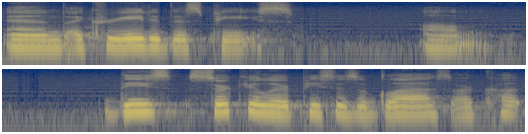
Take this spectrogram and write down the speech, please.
and I created this piece. Um, these circular pieces of glass are cut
